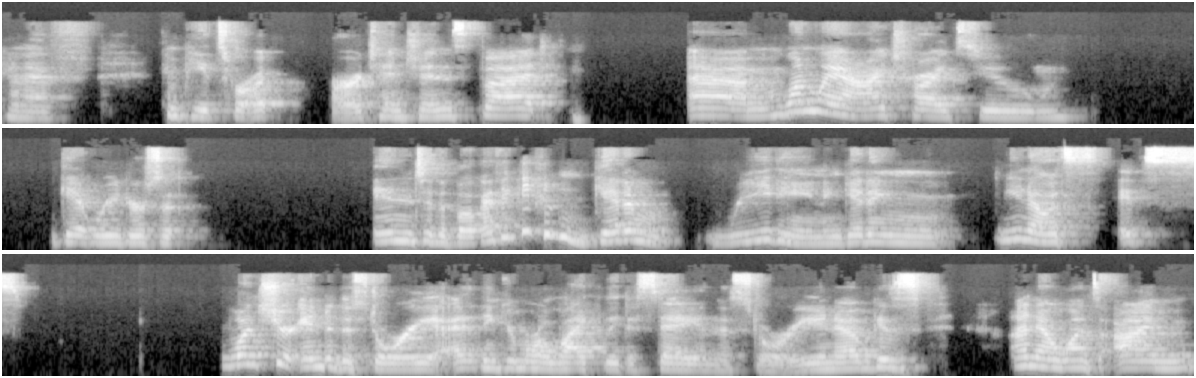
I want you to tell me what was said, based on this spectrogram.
kind of competes for our attentions. But um, one way I try to get readers into the book, I think if you can get them reading and getting, you know, it's it's once you're into the story, I think you're more likely to stay in the story, you know, because I know once I'm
